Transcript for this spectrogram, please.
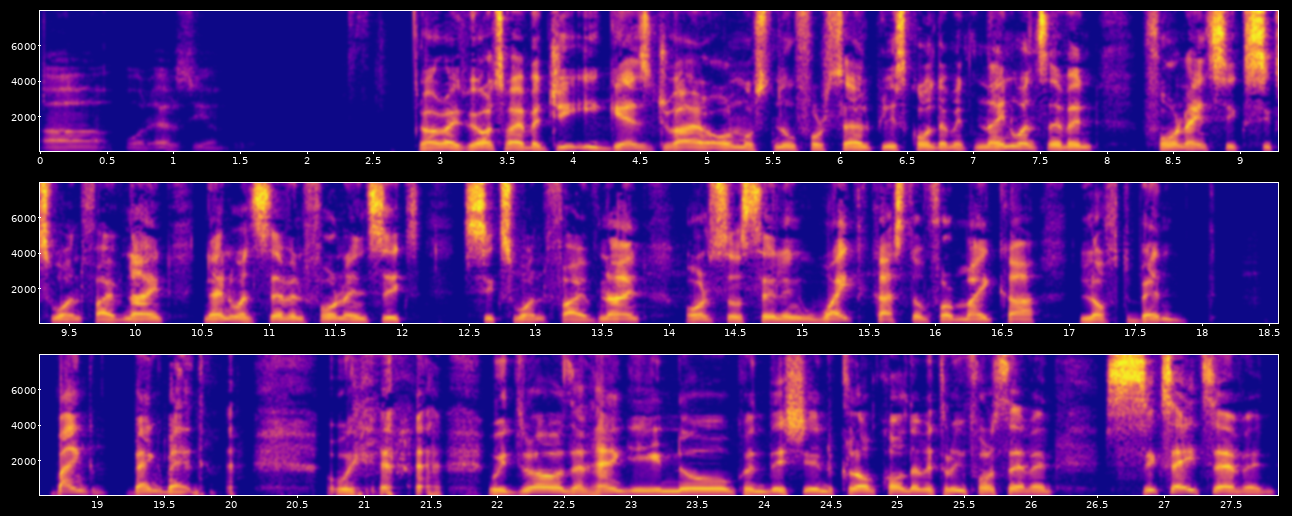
uh what else here All right. We also have a GE gas dryer, almost new for sale. Please call them at 917 496 6159. 917 496 6159. Also selling white custom for Mica loft bend, bank, bank bed. with, drawers and hanging in new condition. Call, call them at 347 687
